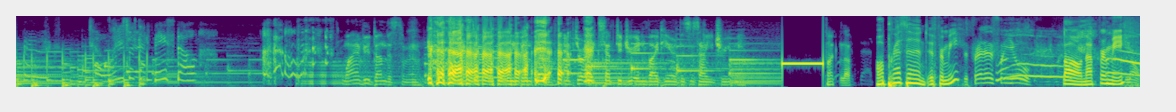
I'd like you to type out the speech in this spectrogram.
Oh, what is with that face, though? Why have you done this to me? After, I've only been through- after I accepted your invite here, this is how you treat me. Look, Oh, present. It's for me? the present for you. Oh, not for me. No.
